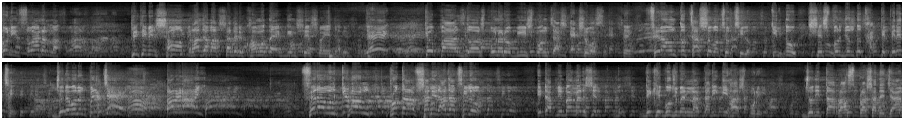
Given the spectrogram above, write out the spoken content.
ধনী সুবহানাল্লাহ। পৃথিবীর সব রাজা বাদশাদের ক্ষমতা একদিন শেষ হয়ে যাবে। কেউ পাঁচ দশ পনেরো বিশ পঞ্চাশ একশো বছর। ফেরাউন তো চারশো বছর ছিল কিন্তু শেষ পর্যন্ত থাকতে পেরেছে। জোরে বলুন পেরেছে? পারে নাই। ফেরাউন কেমন প্রতাপশালী রাজা ছিল? এটা আপনি বাংলাদেশে দেখে বুঝবেন না, তার ইতিহাস পড়ে। যদি তার রাজপ্রাসাদে যান,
